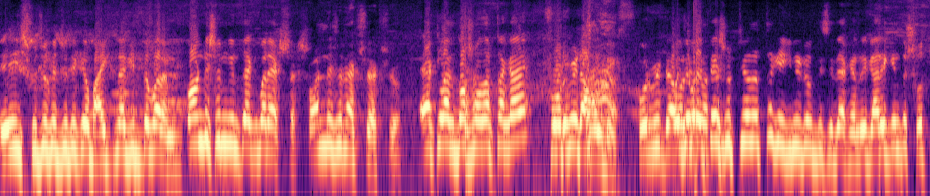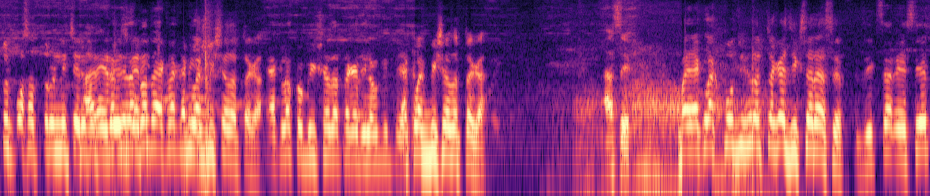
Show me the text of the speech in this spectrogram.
এই সুযোগে যদি কেউ বাইক না কিনতে পারেন কন্ডিশন কিন্তু একবার একশো। কন্ডিশন একশো একশো। এক লাখ দশ হাজার টাকায় four B double disc four B double disc ভাই তেষট্টি হাজার টাকা ইগনিটর দিছি দেখেন ওই গাড়ি কিন্তু সত্তর পঁচাত্তরের নিচে এক লাখ বিশ হাজার টাকা। এক লক্ষ বিশ হাজার টাকা দিলাম কিন্তু। এক লাখ বিশ হাজার টাকা। আছে। ভাই এক লাখ পঁচিশ হাজার টাকায় জিক্সার আছে জিক্সার এসএফ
